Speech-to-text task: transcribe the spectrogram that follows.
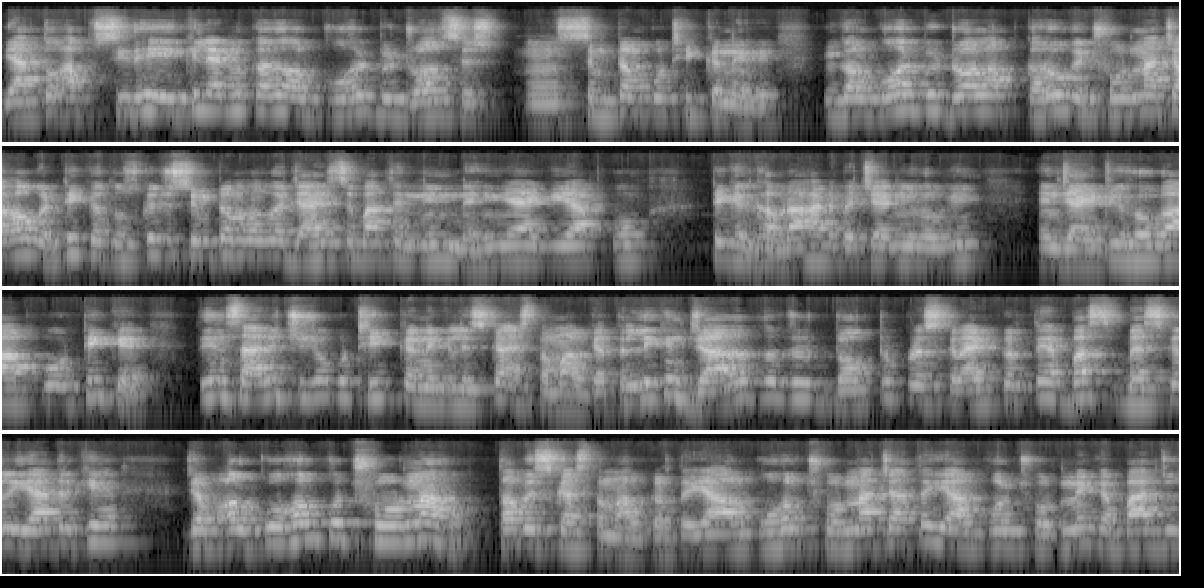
या तो आप सीधे एक ही लाइन में दो अल्कोहल विड्रॉल सिम्टम को ठीक करने के क्योंकि अल्कोहल विड्रॉल आप करोगे, छोड़ना चाहोगे, ठीक है तो उसके जो सिम्टम होंगे, ज़ाहिर सी बात है, नींद नहीं आएगी आपको, ठीक है, घबराहट, बेचैनी होगी एंजाइटी होगा आपको, ठीक है तो इन सारी चीज़ों को ठीक करने के लिए इसका इस्तेमाल करते हैं लेकिन ज़्यादातर जो डॉक्टर प्रेस्क्राइब करते हैं, बस बेसिकली याद रखिए, जब अल्कोहल को छोड़ना हो, तब इसका इस्तेमाल करते हैं। या अल्कोहल छोड़ना चाहते हैं, या अल्कोहल छोड़ने के बाद जो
